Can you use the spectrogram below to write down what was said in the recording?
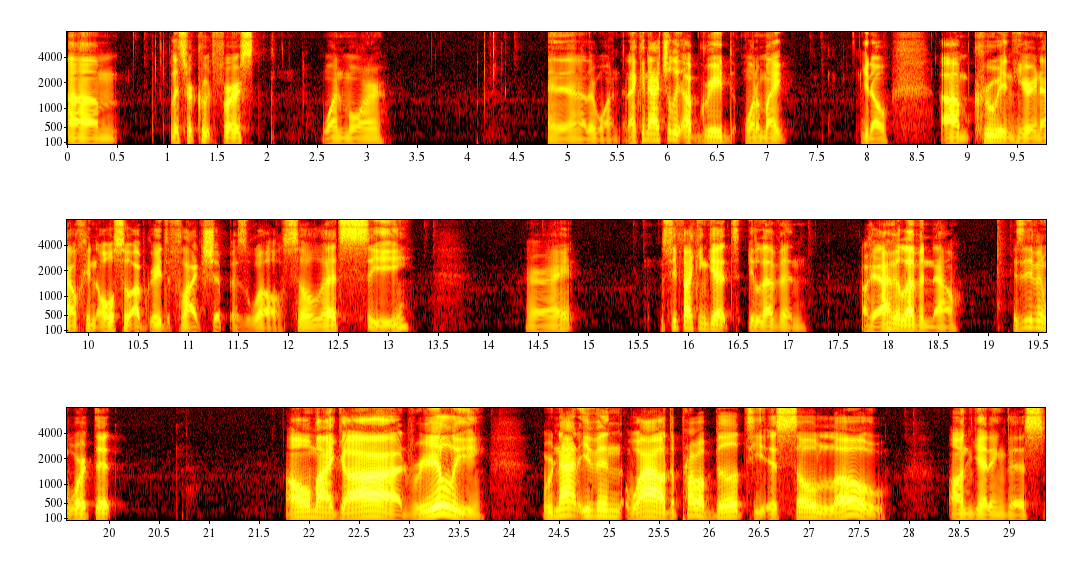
Um, let's recruit first. One more. And then another one. And I can actually upgrade one of my, you know, um, crew in here. And I can also upgrade the flagship as well. So let's see. All right. Let's see if I can get 11. Okay, I have 11 now. Is it even worth it? Oh my god, really? We're not even wow, the probability is so low on getting this.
